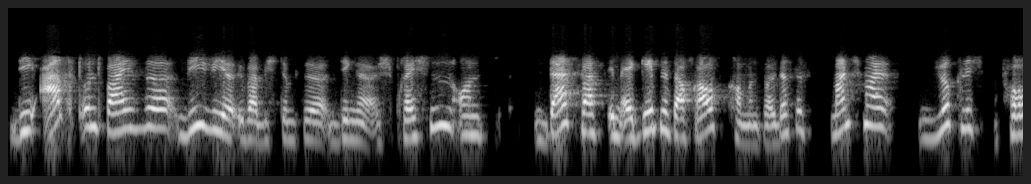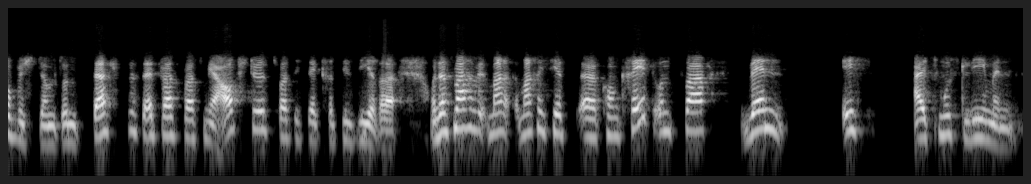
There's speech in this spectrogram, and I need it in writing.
Die Art und Weise, wie wir über bestimmte Dinge sprechen und das, was im Ergebnis auch rauskommen soll, das ist manchmal wirklich vorbestimmt. Und das ist etwas, was mir aufstößt, was ich sehr kritisiere. Und das mache, mache ich jetzt äh, konkret. Und zwar, wenn ich als Muslimin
